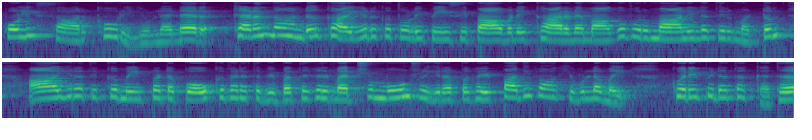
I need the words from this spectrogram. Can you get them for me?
போலீசார் கூறியுள்ளனர். கடந்த ஆண்டு கையடக்க தொலைபேசி பாவனை காரணமாக ஒரு மாநிலத்தில் மட்டும் ஆயிரத்திற்கும் மேற்பட்ட போக்குவரத்து விபத்துகள் மற்றும் மூன்று இறப்புகள் பதிவாகியுள்ளமை குறிப்பிடத்தக்கது.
